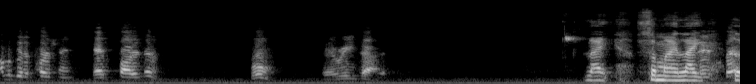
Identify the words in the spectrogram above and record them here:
I'm gonna get a person that's part of them. Boom, they already got it. Like somebody like uh,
